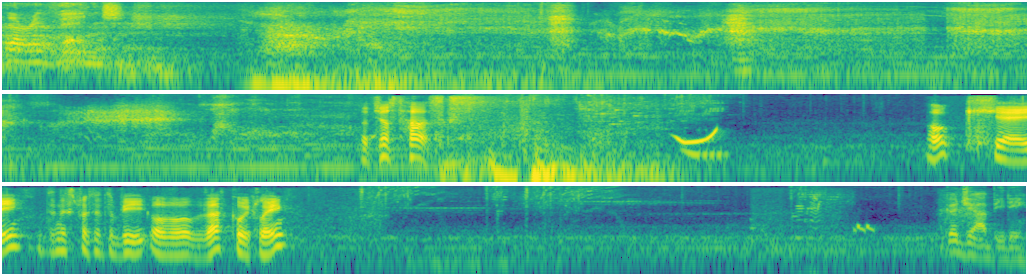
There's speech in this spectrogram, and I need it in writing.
Have their revenge. They're just husks. Okay, didn't expect it to be over that quickly. Good job, BD.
